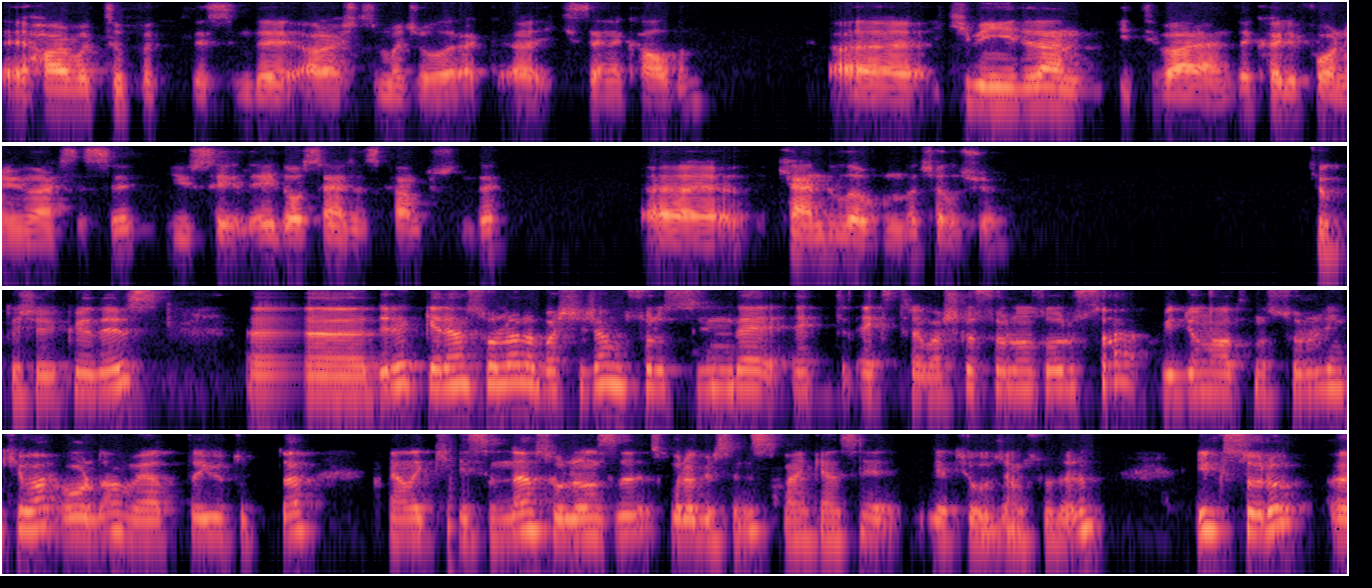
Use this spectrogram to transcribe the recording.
e, Harvard Tıp Fakültesi'nde araştırmacı olarak e, iki sene kaldım. 2007'den e, itibaren de Kaliforniya Üniversitesi UCLA Los Angeles kampüsünde kendi labımda çalışıyorum. Çok teşekkür ederiz. Ee, direkt gelen sorularla başlayacağım. Bu soru sizin de ekstra başka sorunuz olursa videonun altında soru linki var. Oradan veyahut da YouTube'da yanındaki kesimden sorularınızı sorabilirsiniz. Ben kendisine iletiyor olacağım soruların. İlk soru e,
